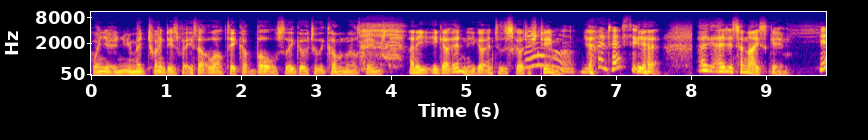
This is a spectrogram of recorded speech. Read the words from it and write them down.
when you're in your mid 20s. But he thought, oh, I'll take up bowls. They go to the Commonwealth Games. And he, he got in. He got into the Scottish Oh, team. Yeah. fantastic. Yeah. It's a nice game. Yeah,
